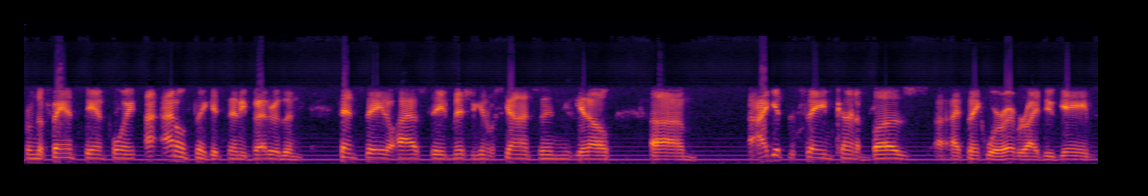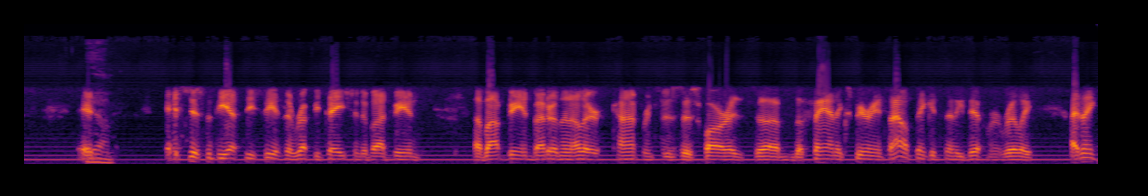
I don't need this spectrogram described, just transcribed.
from the fan standpoint, I, I don't think it's any better than Penn State, Ohio State, Michigan, Wisconsin. You know, um, I get the same kind of buzz. I think wherever I do games, it's Yeah. It's just that the SEC has a reputation about being about being better than other conferences as far as uh, the fan experience. I don't think it's any different, really. I think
